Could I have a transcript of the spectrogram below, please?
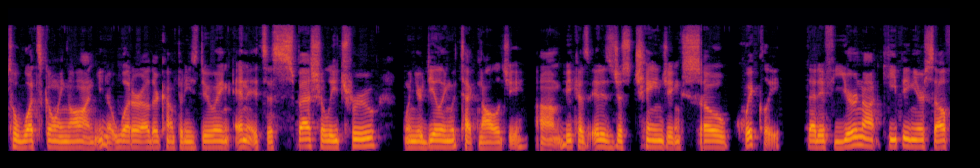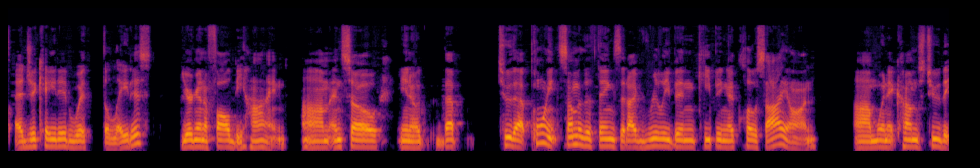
to what's going on. You know, what are other companies doing? And it's especially true when you're dealing with technology um, because it is just changing so quickly that if you're not keeping yourself educated with the latest, you're going to fall behind. Um, and so, you know, that to that point, some of the things that I've really been keeping a close eye on um, when it comes to the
